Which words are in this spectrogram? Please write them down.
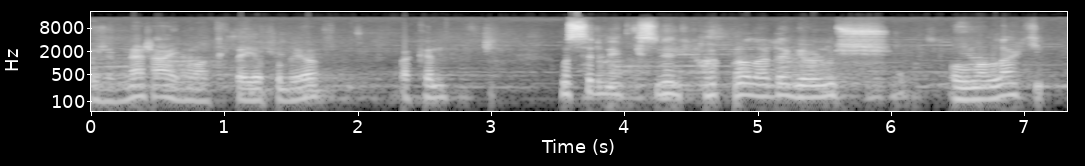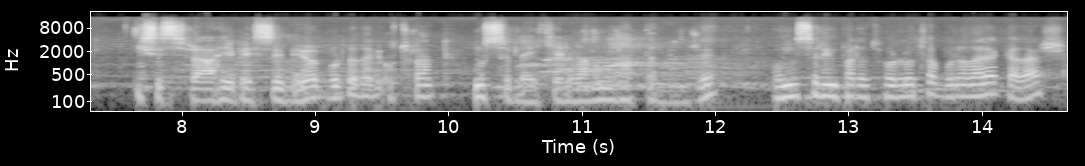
ürünler, aynı mantıkla yapılıyor. Bakın Mısır'ın etkisini buralarda görmüş olmalılar ki Isis rahibesi diyor. Burada da bir oturan Mısır heykeli var milattan önce. O Mısır İmparatorluğu ta buralara kadar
